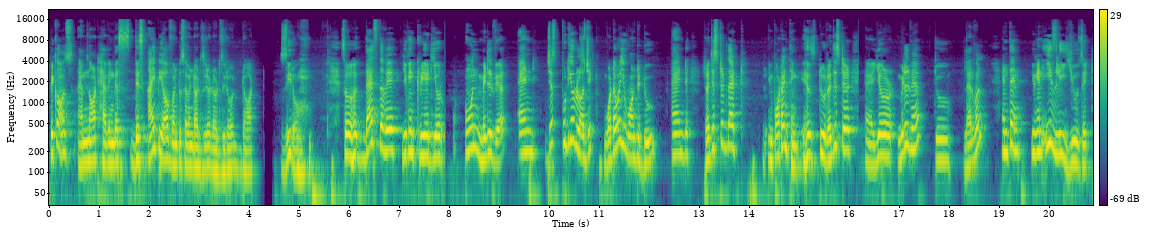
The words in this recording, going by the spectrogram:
because I'm not having this this IP of 127.0.0.0. so that's the way you can create your own middleware and just put your logic whatever you want to do and register that important thing is to register uh, your middleware to Laravel and then you can easily use it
